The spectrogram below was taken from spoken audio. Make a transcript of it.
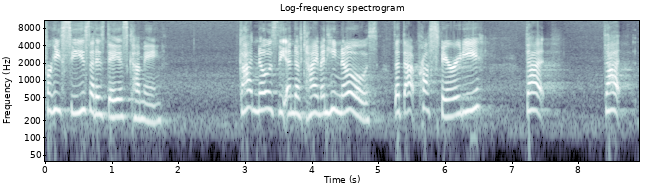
for he sees that his day is coming. God knows the end of time, and he knows that that prosperity, that, that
